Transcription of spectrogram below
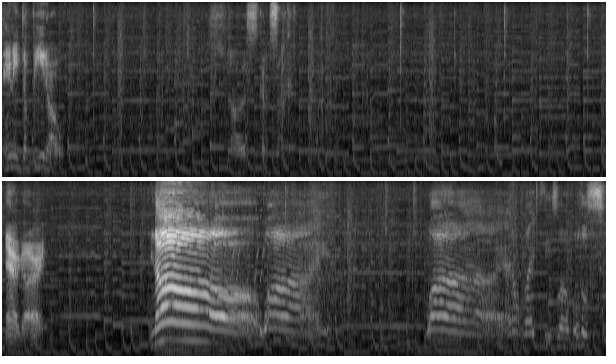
Danny DeVito. Oh, this is gonna suck. There we go, alright. No! Like these levels.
